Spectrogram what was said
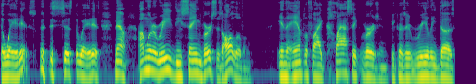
the way it is. it's just the way it is. Now, I'm going to read these same verses, all of them, in the Amplified Classic version because it really does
